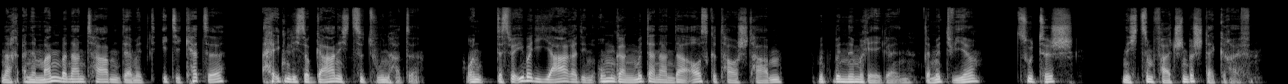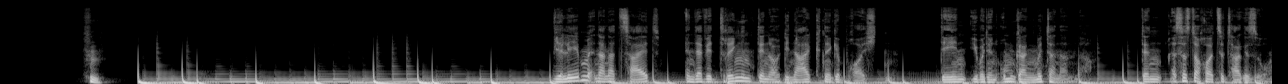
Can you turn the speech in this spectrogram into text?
nach einem Mann benannt haben, der mit Etikette eigentlich so gar nichts zu tun hatte und dass wir über die Jahre den Umgang miteinander ausgetauscht haben mit Benimmregeln, damit wir zu Tisch nicht zum falschen Besteck greifen. Hm. Wir leben in einer Zeit, in der wir dringend den Originalknigge bräuchten, den über den Umgang miteinander. Denn es ist doch heutzutage so.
